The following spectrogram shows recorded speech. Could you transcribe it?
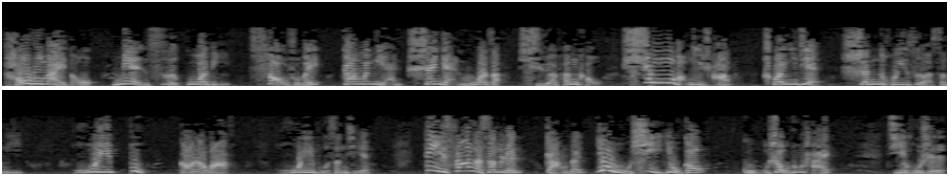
头如麦斗，面似锅底，扫帚眉，钢棱眼，深眼窝子，血盆口，凶猛异常，穿一件深灰色僧衣，灰布高腰袜子，灰布僧鞋。第三个僧人长得又细又高，骨瘦如柴，几乎是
